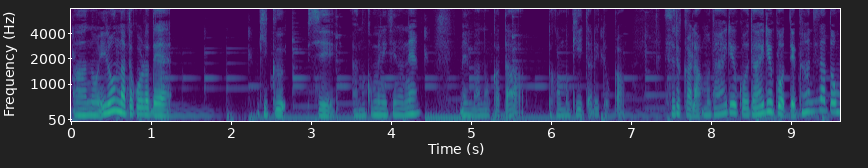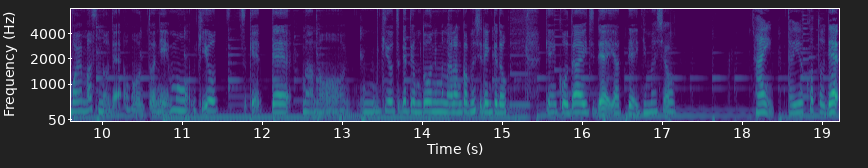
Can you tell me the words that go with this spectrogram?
あの、いろんなところで聞くし、あの、コミュニティのね、メンバーの方とかも聞いたりとかするからもう大流行大流行っていう感じだと思いますので本当にもう気をつけて、まあ、あの気をつけてもどうにもならんかもしれんけど健康第一でやっていきましょう。はい。ということで、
